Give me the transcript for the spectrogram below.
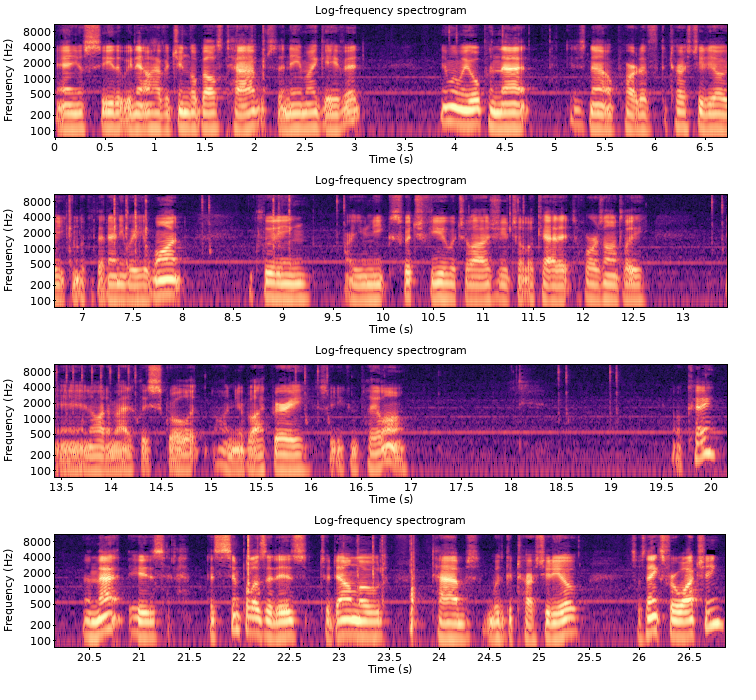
and you'll see that we now have a Jingle Bells tab, which is the name I gave it. And when we open that, is now part of Guitar Studio. You can look at that any way you want, including our unique switch view, which allows you to look at it horizontally and automatically scroll it on your BlackBerry so you can play along. Okay, and that is as simple as it is to download tabs with Guitar Studio. So thanks for watching,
